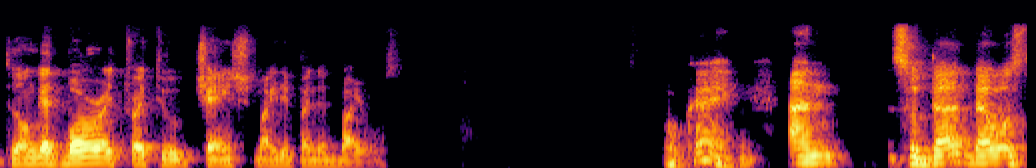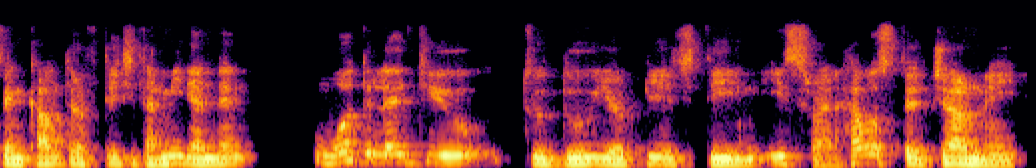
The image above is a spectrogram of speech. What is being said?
don't get bored. I try to change my dependent variables. Okay. Mm. And so that, that was the encounter of digital media. And then what led you to do your PhD in Israel? How was the journey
